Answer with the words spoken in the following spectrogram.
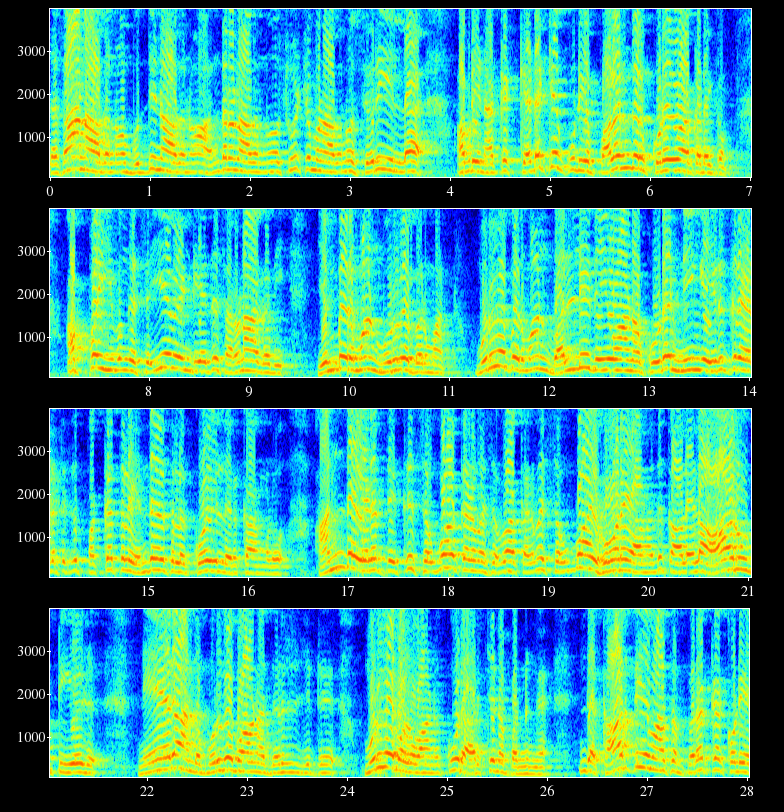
தசாநாதனோ புத்திநாதனோ அந்தரநாதனோ சூட்சமநாதனோ சரியில்லை அப்படின்னாக்க கிடைக்கக்கூடிய பலன்கள் குறைவாக கிடைக்கும். அப்போ இவங்க செய்ய வேண்டியது சரணாகதி. எம்பெருமான் முருகப்பெருமான். முருகப்பெருமான் வள்ளி தெய்வான கூட நீங்கள் இருக்கிற இடத்துக்கு பக்கத்தில் எந்த இடத்துல கோயில் இருக்காங்களோ அந்த இடத்துக்கு செவ்வாய்க்கிழமை செவ்வாய்க்கிழமை செவ்வாய் ஹோரையானது காலையில் ஆறு டு ஏழு. நேராக அந்த முருகபவனை தரிசிச்சுட்டு முருக பகவானுக்கு ஒரு அர்ச்சனை பண்ணுங்க. இந்த கார்த்திகை மாதம் பிறக்கக்கூடிய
